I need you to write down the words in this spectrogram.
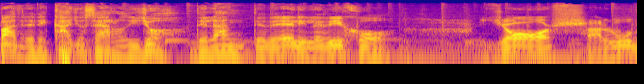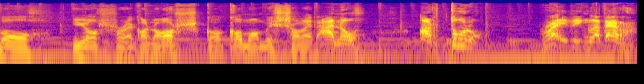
padre de Cayo se arrodilló delante de él y le dijo, Yo os saludo y os reconozco como mi soberano, Arturo, rey de Inglaterra.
